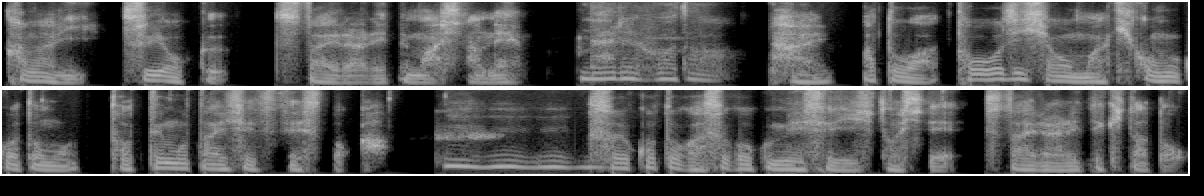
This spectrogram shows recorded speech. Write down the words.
かなり強く伝えられてましたね。なるほど。はい。あとは当事者を巻き込むこともとっても大切ですとか、そういうことがすごくメッセージとして伝えられてきたと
